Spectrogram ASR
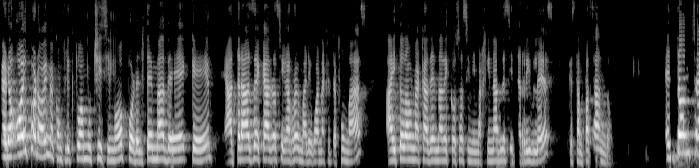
pero hoy por hoy me conflictúa muchísimo por el tema de que atrás de cada cigarro de marihuana que te fumas hay toda una cadena de cosas inimaginables y terribles que están pasando. Entonces,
